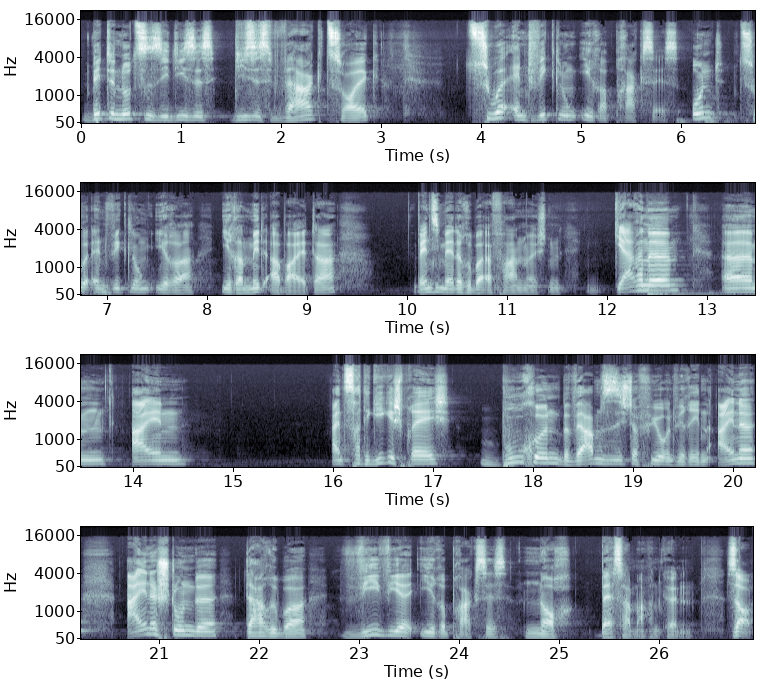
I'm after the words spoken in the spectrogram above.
Bitte nutzen Sie dieses, dieses Werkzeug, zur Entwicklung ihrer Praxis und zur Entwicklung ihrer, ihrer Mitarbeiter, wenn Sie mehr darüber erfahren möchten. Gerne ähm, ein, ein Strategiegespräch buchen, bewerben Sie sich dafür und wir reden eine, eine Stunde darüber, wie wir Ihre Praxis noch besser machen können. So,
